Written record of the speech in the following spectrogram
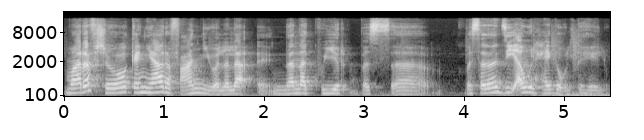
ما أعرفش هو كان يعرف عني ولا لأ إن أنا queer بس بس أنا دي أول حاجة قلتها له.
